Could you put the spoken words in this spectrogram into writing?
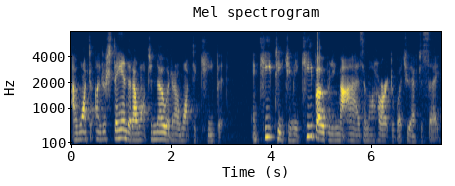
I want to understand it, I want to know it, and I want to keep it. And keep teaching me, keep opening my eyes and my heart to what you have to say.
